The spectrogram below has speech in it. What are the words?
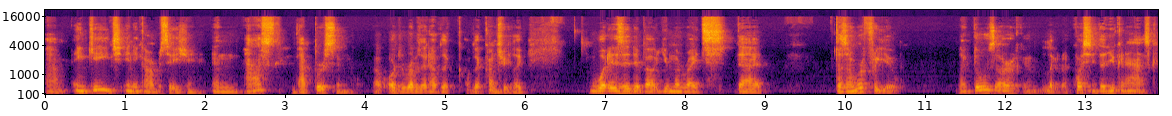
um, engage in a conversation and ask that person or the representative of the of the country like what is it about human rights that doesn't work for you? Like those are like questions that you can ask,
